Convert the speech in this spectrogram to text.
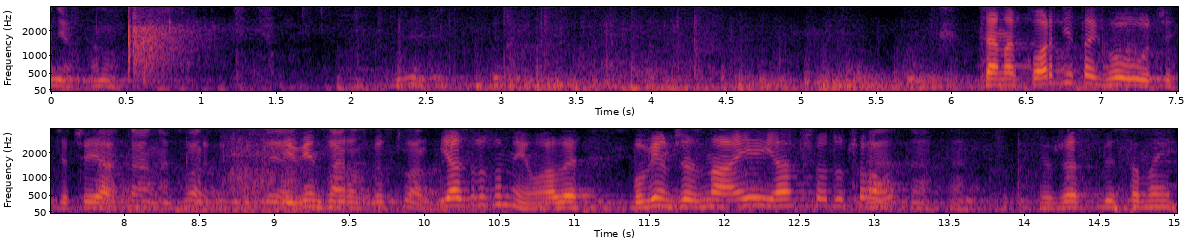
Поняв? Ану. Це на корді так гоучиться, чи як? Так, так, на корді. І він- зараз без корді. Я зрозумів, але бо він вже знає, як що до чого. Так, так, так. І вже собі самий.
